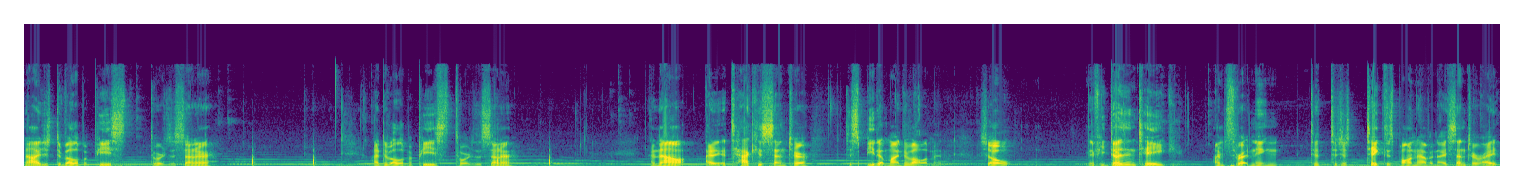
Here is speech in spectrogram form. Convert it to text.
Now I just develop a piece towards the center. I develop a piece towards the center. And now I attack his center to speed up my development. So if he doesn't take, I'm threatening to, to just take this pawn and have a nice center, right?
